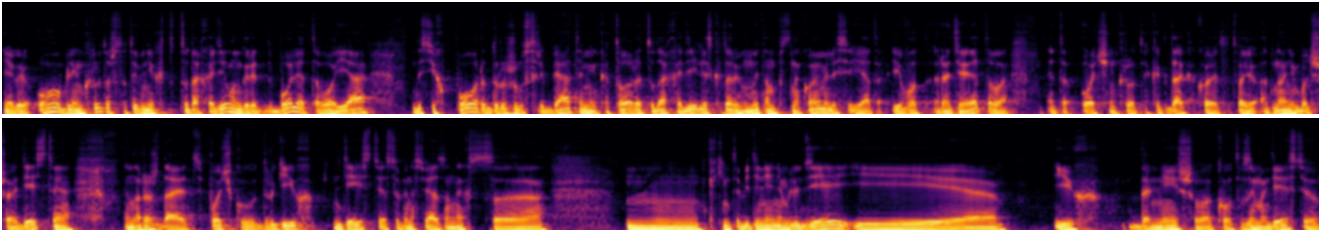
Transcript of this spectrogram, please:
я говорю, о, блин, круто, что ты в них туда ходил. Он говорит, более того, я до сих пор дружу с ребятами, которые туда ходили, с которыми мы там познакомились. И, я, и вот ради этого это очень круто, когда какое-то твое одно небольшое действие, оно рождает цепочку других действий, особенно связанных с каким-то объединением людей и их дальнейшего какого-то взаимодействия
